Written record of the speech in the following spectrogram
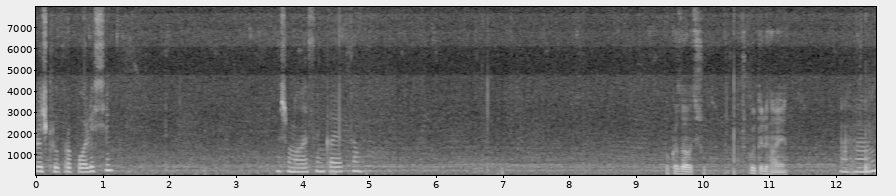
Ручки у прополісі. Наша малесенька як там. Показалось, що шкутель гає. Ага.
